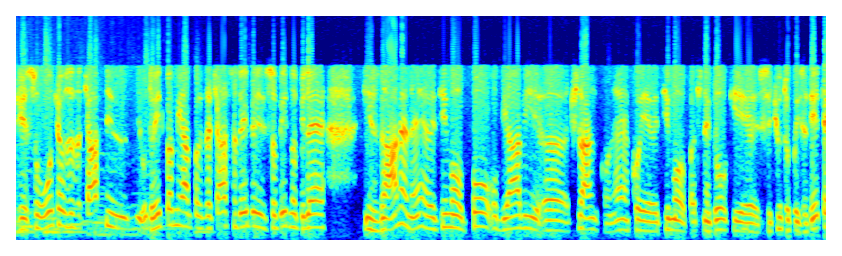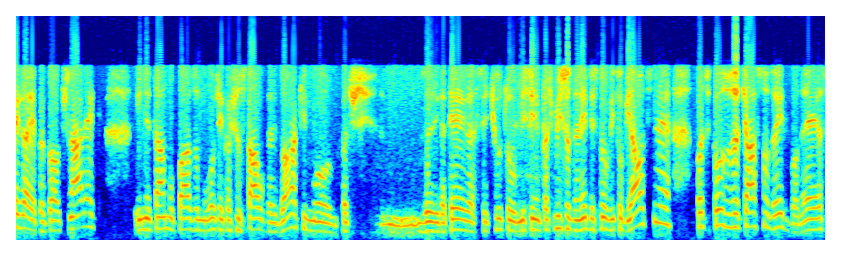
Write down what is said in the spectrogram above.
že soočal z začasnimi odredbami, ampak začasne odredbe so vedno bile izdane, ne, recimo po objavi uh, člankov, ne, ko je recimo pač nekdo, ki je se čutil prizadetega, je prebral članek in je tam opazil mogoče kakšen stavek ali dva, ki mu pač zaradi katerega se je čutil, mislim, pač mislil, da ne bi smel biti objavljen, pač prosil začasno odredbo. Ne, jaz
